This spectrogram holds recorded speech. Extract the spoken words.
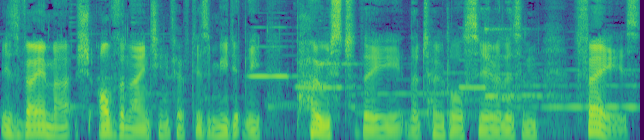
is very much of the 1950s, immediately post the, the total serialism phase.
